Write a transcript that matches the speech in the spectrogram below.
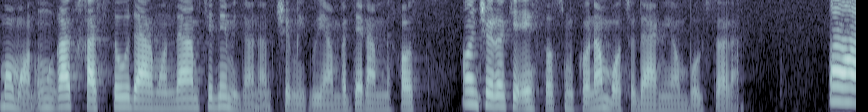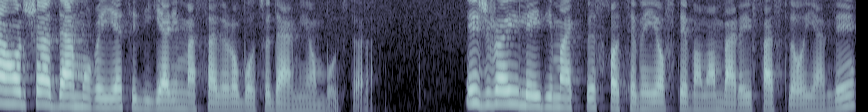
مامان اونقدر خسته و درماندم که نمی‌دانم چه می‌گویم و دلم می‌خواست آنچه را که احساس می‌کنم با تو در میان بگذارم. در هر حال شاید در موقعیت دیگر این مسئله را با تو در میان بگذارم. اجرای لیدی مکبس خاتمه یافته و من برای فصل آینده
